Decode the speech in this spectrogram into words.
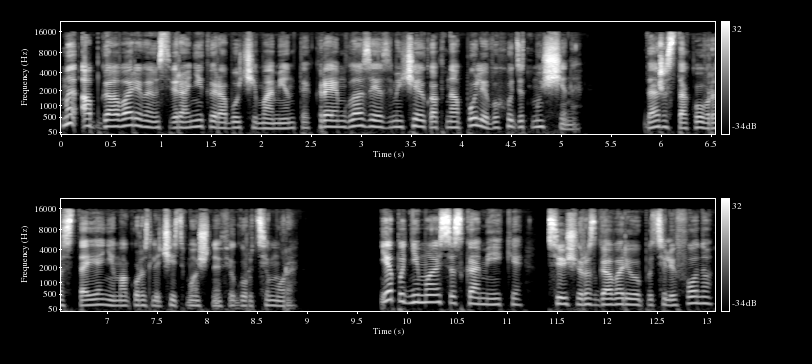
мы обговариваем с Вероникой рабочие моменты. Краем глаза я замечаю, как на поле выходят мужчины. Даже с такого расстояния могу различить мощную фигуру Тимура. Я поднимаюсь со скамейки, все еще разговариваю по телефону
